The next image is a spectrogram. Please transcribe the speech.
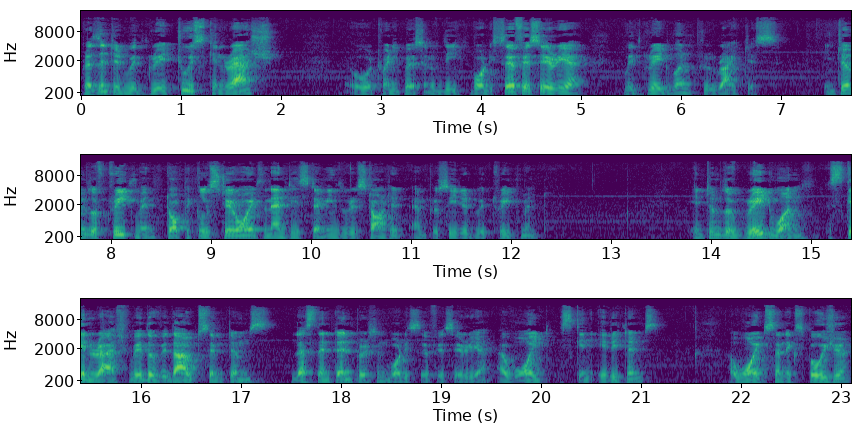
Presented with grade 2 skin rash, over 20% of the body surface area, with grade 1 pruritus. In terms of treatment, topical steroids and antihistamines were started and proceeded with treatment. In terms of grade 1 skin rash, with or without symptoms, less than 10% body surface area, avoid skin irritants, avoid sun exposure.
